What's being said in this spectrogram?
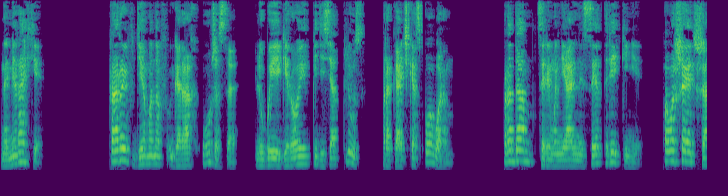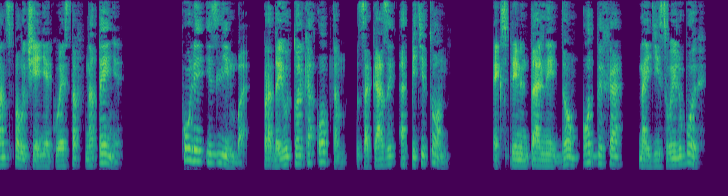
на Мирахе. Прорыв демонов в горах ужаса. Любые герои 50+, прокачка с поваром. Продам церемониальный сет Рикини повышает шанс получения квестов на Тене. Пули из Лимба продают только оптом, заказы от 5 тонн. Экспериментальный дом отдыха «Найди свою любовь».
